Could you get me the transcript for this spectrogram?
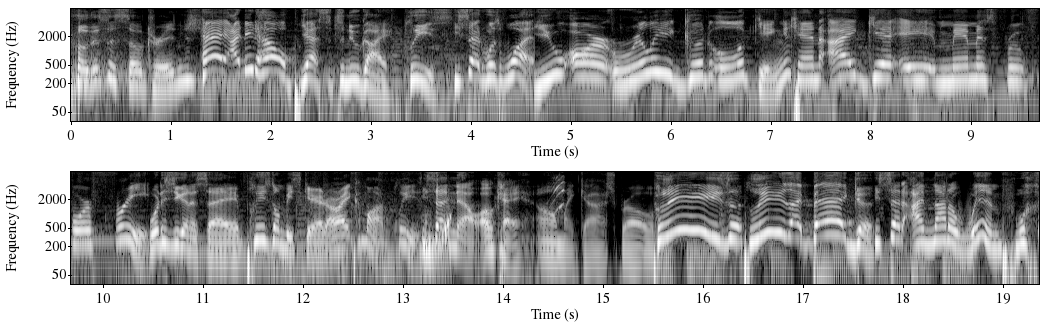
Bro, this is so cringe. Hey, I need help. Yes, it's a new guy. Please. He said, with what? You are really good looking. Can I get a mammoth fruit for free? What is he gonna say? Please don't be scared. All right, come on, please. He said no. Okay. Oh my gosh, bro. Please, please, I beg. He said, I'm not a wimp. What?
